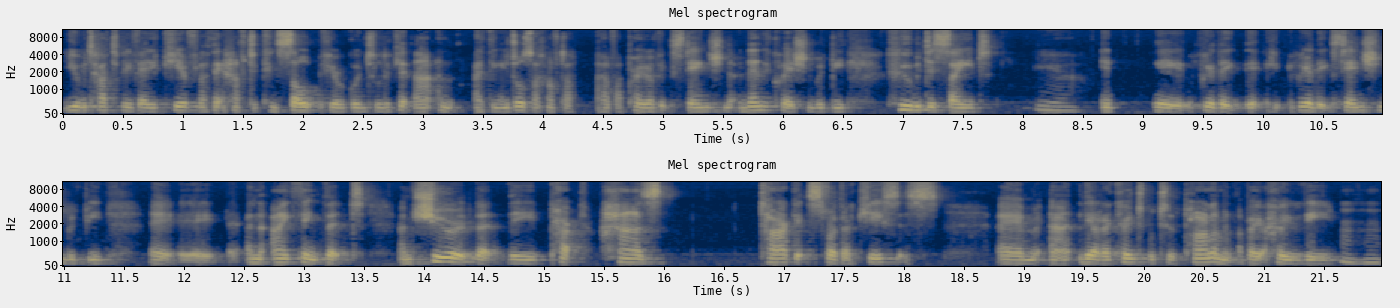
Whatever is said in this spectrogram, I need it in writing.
you would have to be very careful. I think have to consult if you're going to look at that, and I think you'd also have to have a power of extension. And then the question would be, who would decide yeah. in the where the where the extension would be. Uh, uh and I think that I'm sure that the PERC has targets for their cases. Um, uh, they are accountable to Parliament about how they mm -hmm.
